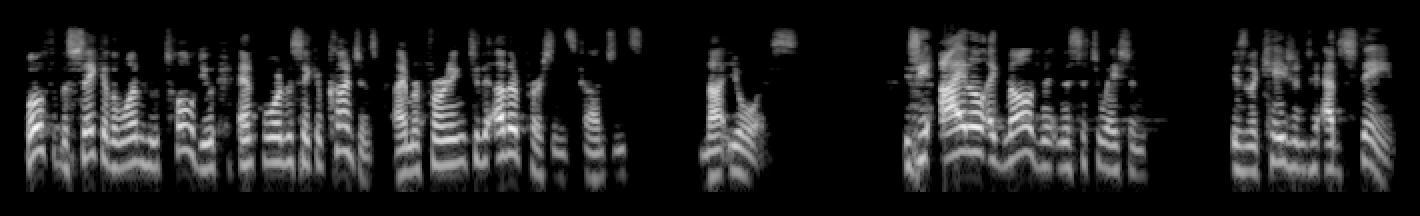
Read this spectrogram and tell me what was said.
Both for the sake of the one who told you and for the sake of conscience. I'm referring to the other person's conscience, not yours. You see, idol acknowledgement in this situation is an occasion to abstain.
